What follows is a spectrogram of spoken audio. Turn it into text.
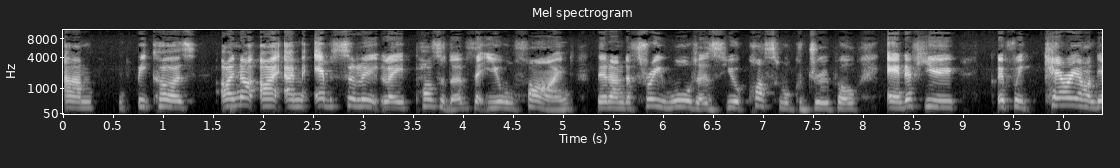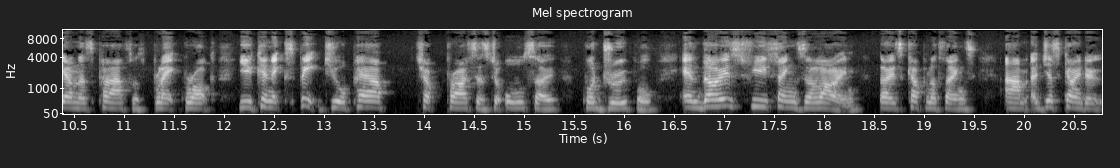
Um, because I know I am absolutely positive that you will find that under three waters your costs will quadruple, and if you if we carry on down this path with BlackRock, you can expect your power prices to also quadruple. And those few things alone, those couple of things, um, are just going to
